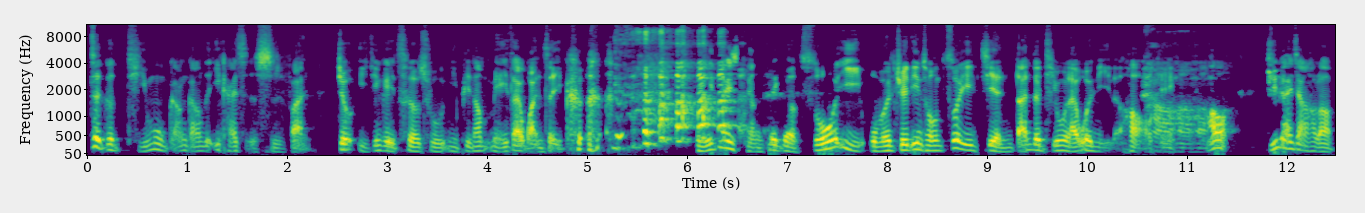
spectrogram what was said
这个题目刚刚的一开始的示范就已经可以测出你平常没在玩这一课，没在想这个，所以我们决定从最简单的题目来问你了哈。OK，好好好好，举例来讲好了，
